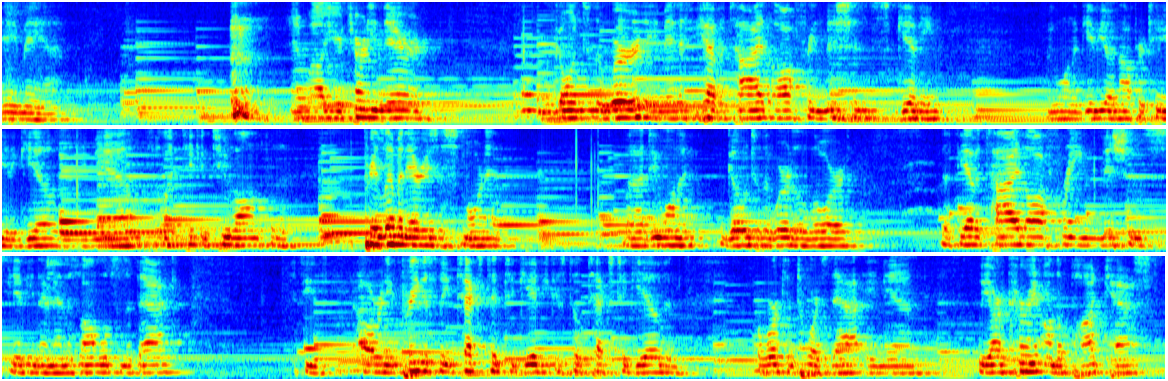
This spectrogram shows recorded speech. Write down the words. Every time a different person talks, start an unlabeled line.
Amen. and while you're turning there, going to the Word. Amen. If you have a tithe, offering, missions, giving, we want to give you an opportunity to give. Amen. I don't feel like taking too long for the preliminaries this morning, but I do want to go to the Word of the Lord. If you have a tithe, offering, missions, giving, amen, there's envelopes in the back. If you've already previously texted to give, you can still text to give, and we're working towards that. Amen. We are current on the podcast,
